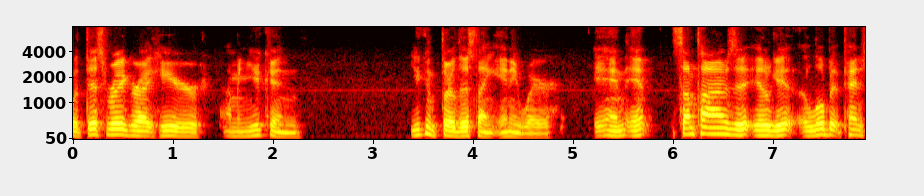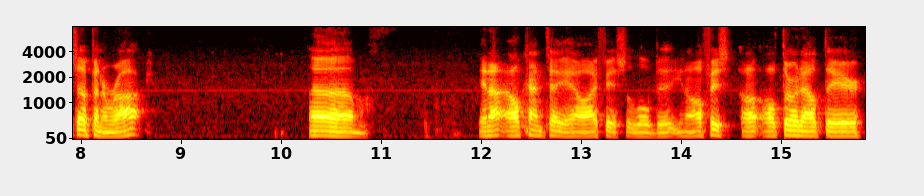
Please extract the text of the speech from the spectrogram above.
with this rig right here, I mean you can you can throw this thing anywhere. And it sometimes it, it'll get a little bit pinched up in a rock. Um and I, I'll kind of tell you how I fish a little bit. You know, I'll fish I'll, I'll throw it out there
